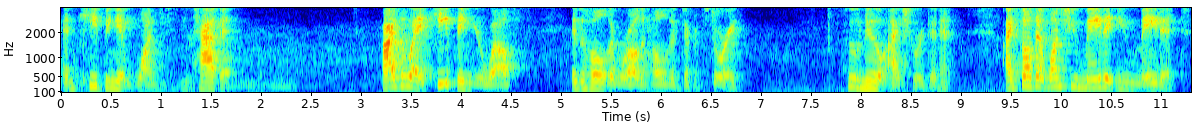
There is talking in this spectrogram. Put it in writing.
and keeping it once you have it. By the way, keeping your wealth is a whole other world and a whole other different story. Who knew? I sure didn't. I thought that once you made it, you made it.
